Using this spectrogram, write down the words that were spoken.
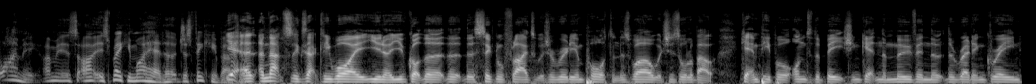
Blimey! I mean, it's uh, it's making my head hurt just thinking about Yeah, it. and, and that's exactly why you know you've got the, the, the signal flags, which are really important as well, which is all about getting people onto the beach and getting them moving the, the red and green.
